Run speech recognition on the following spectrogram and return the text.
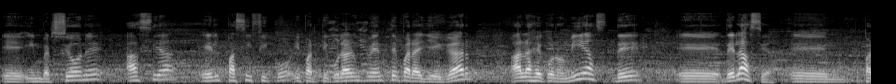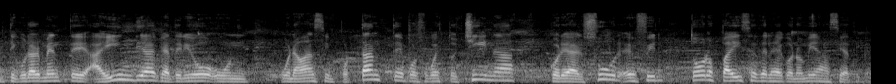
eh, inversiones hacia el Pacífico y particularmente para llegar a las economías de, eh, del Asia, eh, particularmente a India, que ha tenido un, un avance importante, por supuesto China, Corea del Sur, en fin, todos los países de las economías asiáticas.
